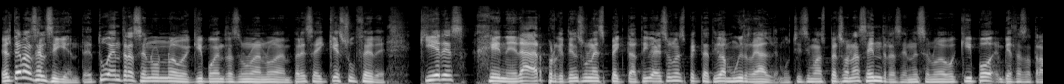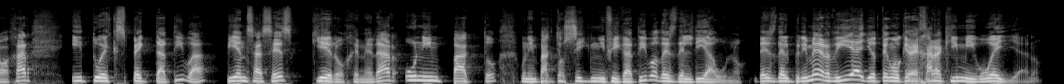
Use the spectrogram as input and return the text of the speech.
El tema es el siguiente, tú entras en un nuevo equipo, entras en una nueva empresa y ¿qué sucede? Quieres generar, porque tienes una expectativa, es una expectativa muy real de muchísimas personas, entras en ese nuevo equipo, empiezas a trabajar y tu expectativa piensas es, quiero generar un impacto, un impacto significativo desde el día uno. Desde el primer día yo tengo que dejar aquí mi huella. ¿no?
